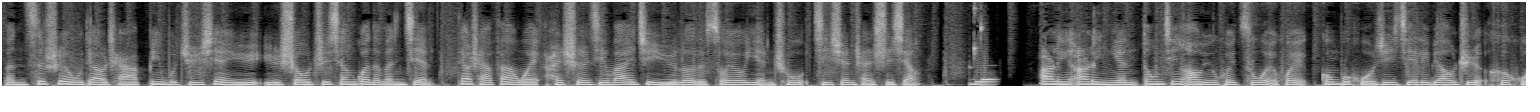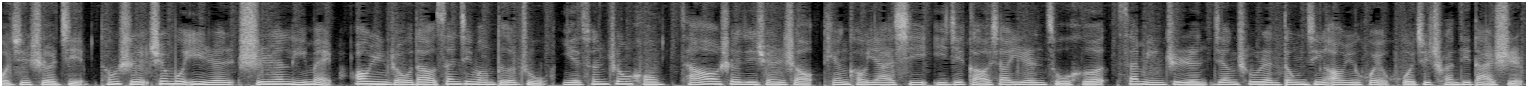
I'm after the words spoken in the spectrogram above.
本次税务调查并不局限于与收支相关的文件，调查范围还涉及 YG 娱乐的所有演出及宣传事项。二零二零年东京奥运会组委会公布火炬接力标志和火炬设计，同时宣布艺人石原里美、奥运柔道三金王得主野村真红、残奥射击选手田口亚希以及搞笑艺人组合三明治人将出任东京奥运会火炬传递大使。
